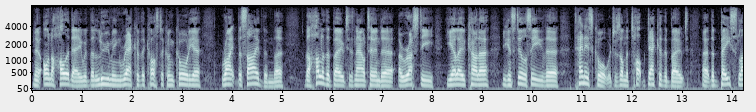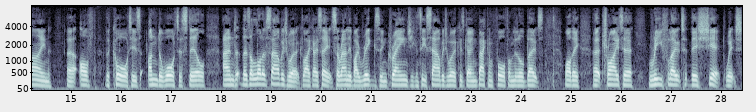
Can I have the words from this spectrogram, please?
you know, on a holiday with the looming wreck of the Costa Concordia right beside them. The, the hull of the boat has now turned a, a rusty yellow colour. You can still see the tennis court, which was on the top deck of the boat, uh, the baseline uh, of the court is underwater still, and there's a lot of salvage work. Like I say, it's surrounded by rigs and cranes. You can see salvage workers going back and forth on little boats while they uh, try to refloat this ship, which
